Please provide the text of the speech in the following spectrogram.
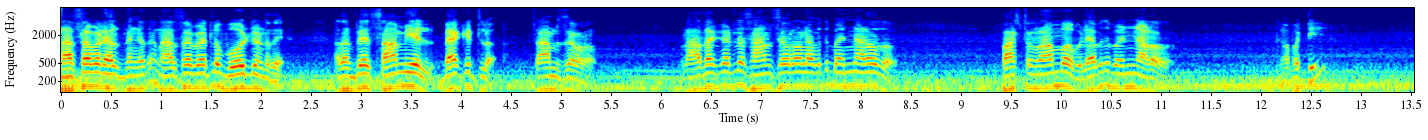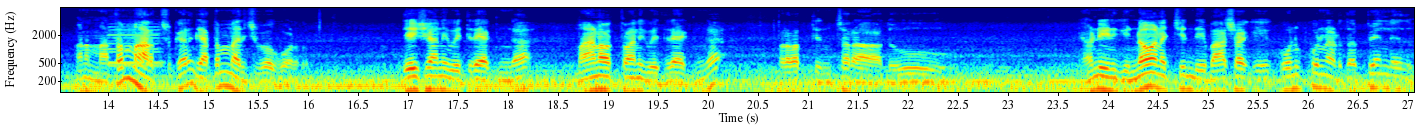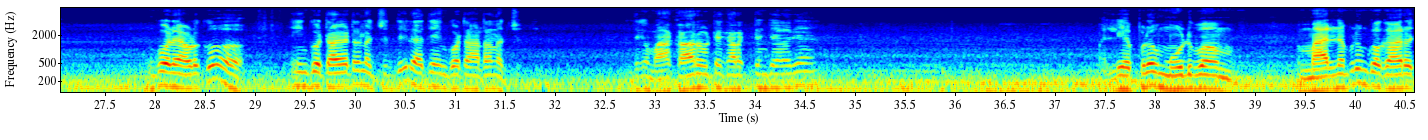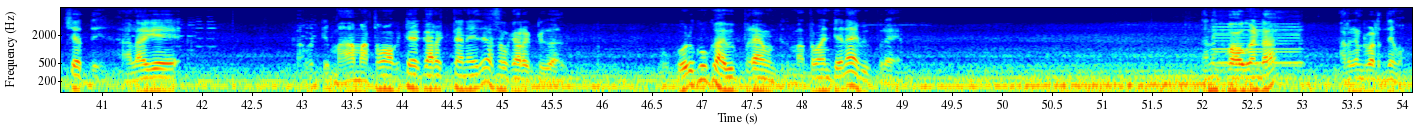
నర్సాపేట వెళ్తాం కదా నర్సాపేటలో బోర్డు ఉంటుంది. అతని పేరు సామ్యల్ బ్యాకెట్లో. సాంబశివరావు. ఇప్పుడు ఆధార్ కార్డులో సాంబశివరావు లేకపోతే బండి నడవదు పాస్టర్ రాంబాబు లేకపోతే బండి నడవదు. కాబట్టి మనం మతం మారచ్చు కానీ గతం మర్చిపోకూడదు. దేశానికి వ్యతిరేకంగా మానవత్వానికి వ్యతిరేకంగా ప్రవర్తించరాదు. ఏమంటే ఈయనకి ఇన్నోవా నచ్చింది భాషకి కొనుక్కున్నాడు తప్పేం లేదు. ఇంకోటి ఎవడికో ఇంకో టయోటా నచ్చుద్ది లేకపోతే ఇంకో టాటా నచ్చుద్ది. అందుకే మా కారు ఒకటే కరెక్ట్ అంటే అలాగే మళ్ళీ ఎప్పుడో మూడు బా- మారినప్పుడు ఇంకో కారు వచ్చేద్ది. అలాగే కాబట్టి మా మతం ఒకటే కరెక్ట్ అనేది అసలు కరెక్ట్ కాదు. ఒక్కొక్కడికి ఒక అభిప్రాయం ఉంటుంది. మతం అంటేనే అభిప్రాయం. దానికి పావుగంట అరగంట పడుతుందేమో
